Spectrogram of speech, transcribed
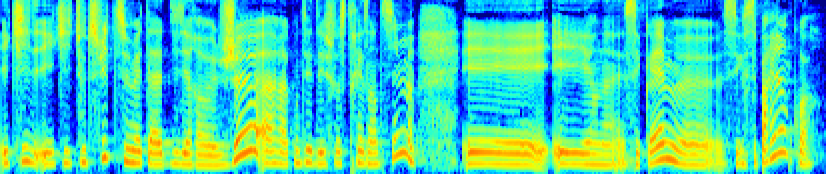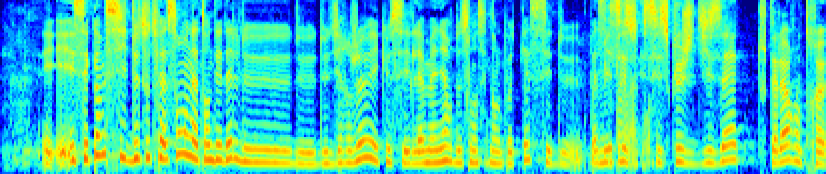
et qui, et qui tout de suite se mettent à dire je, à raconter des choses très intimes et, et c'est quand même, c'est pas rien quoi. Et, c'est comme si, de toute façon, on attendait d'elle de, dire je et que c'est la manière de se lancer dans le podcast, c'est de passer par là. C'est ce que je disais tout à l'heure entre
